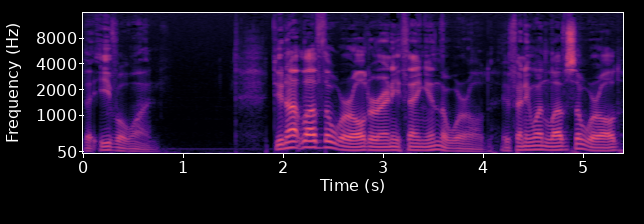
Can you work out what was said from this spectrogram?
the evil one. Do not love the world or anything in the world. If anyone loves the world,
